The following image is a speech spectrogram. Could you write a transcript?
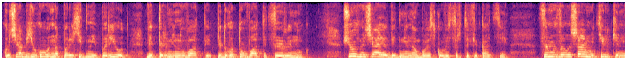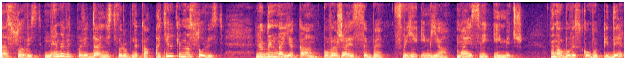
Хоча б його на перехідний період відтермінувати, підготувати цей ринок. Що означає відміна обов'язкової сертифікації? Це ми залишаємо тільки на совість, не на відповідальність виробника, а тільки на совість. Людина, яка поважає себе, своє ім'я, має свій імідж, вона обов'язково піде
